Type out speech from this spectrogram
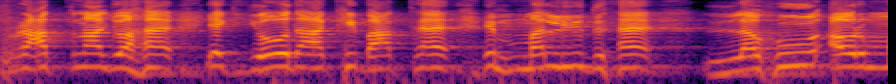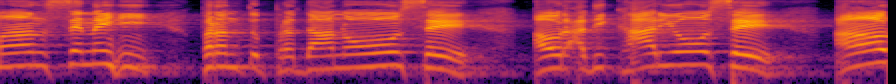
प्रार्थना जो है, एक योद्धा की बात है, ये मलयुद्ध है लहू और मांस से नहीं, परंतु प्रदानों से और अधिकारियों से और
